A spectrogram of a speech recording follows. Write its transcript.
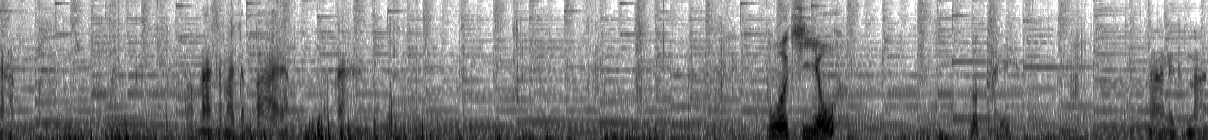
นะครับรอบหน้าจะมาจับปลานะน้าวัวเขียว รถไถ นานในตำนาน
